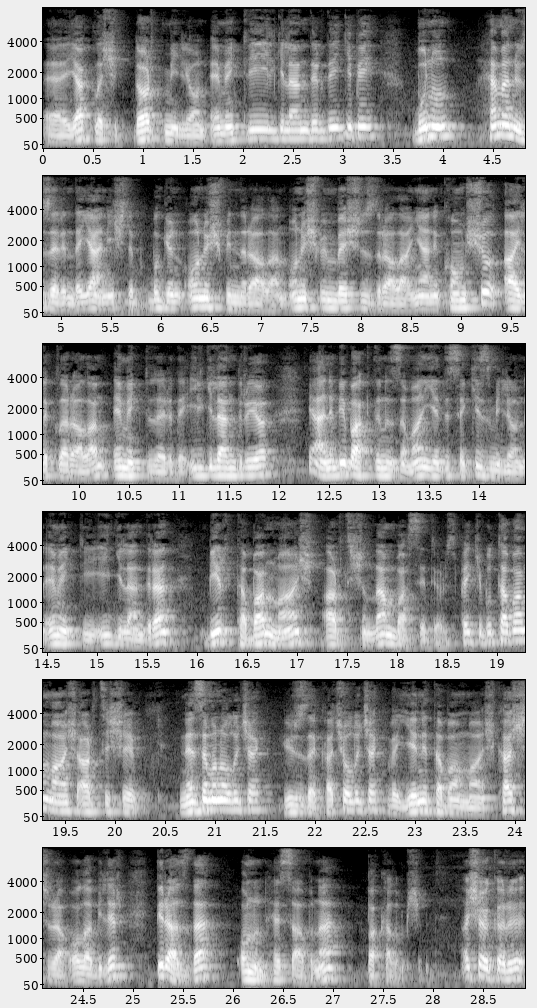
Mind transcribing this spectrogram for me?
e, yaklaşık 4 milyon emekliyi ilgilendirdiği gibi bunun hemen üzerinde yani işte bugün 13 bin lira alan, 13 bin 500 lira alan yani komşu aylıkları alan emeklileri de ilgilendiriyor. Yani bir baktığınız zaman 7-8 milyon emekliyi ilgilendiren bir taban maaş artışından bahsediyoruz. Peki bu taban maaş artışı ne zaman olacak? Yüzde kaç olacak ve yeni taban maaş kaç lira olabilir? Biraz da onun hesabına bakalım şimdi. Aşağı yukarı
